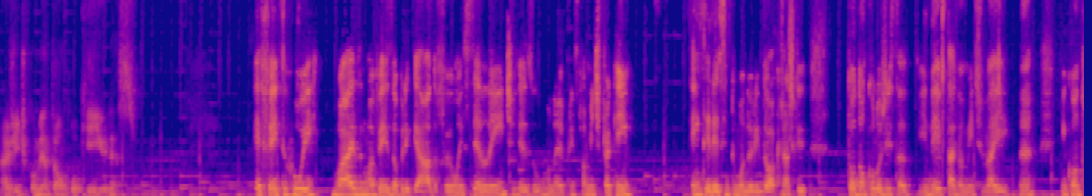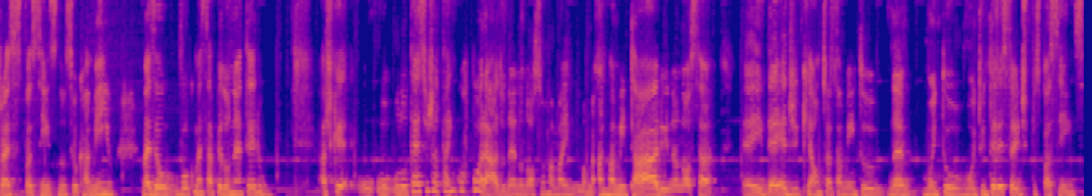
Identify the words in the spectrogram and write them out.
a gente comentar um pouquinho, Inês. Perfeito, Rui. Mais uma vez, obrigado. Foi um excelente resumo, né? Principalmente para quem tem interesse em tumor endócrino. Acho que todo oncologista inevitavelmente vai né, encontrar esses pacientes no seu caminho, mas eu vou começar pelo Neter1. Acho que o, o, Lutécio já está incorporado né, no nosso armamentário e na nossa é, ideia de que é um tratamento né, muito, muito interessante para os pacientes.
